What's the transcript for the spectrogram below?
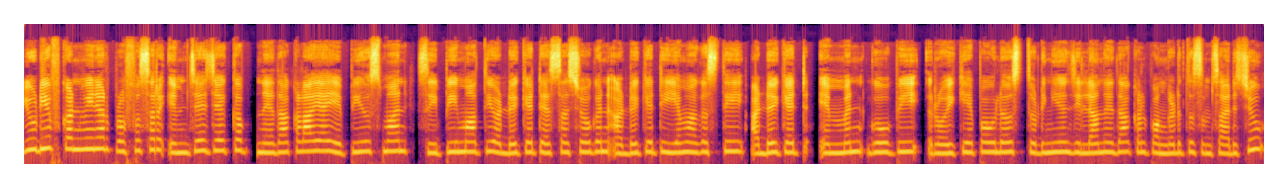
U D F convener professor M J Jacob നേതാക്കളായ A P Usman C P Mathew advocate S Ashokan advocate E M Agasthi advocate M N Gopi Roy K Paulose തുടങ്ങിയ ജില്ലാ നേതാക്കൾ പങ്കെടുത്ത് സംസാരിച്ചു.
